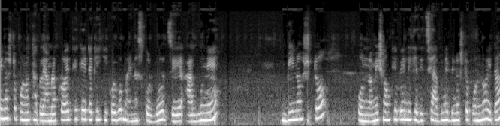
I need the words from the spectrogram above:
বিনষ্ট পণ্য থাকলে আমরা ক্রয় থেকে এটাকে কি করব? মাইনাস করব যে আগুনে বিনষ্ট পণ্য। আমি সংক্ষেপে লিখে দিচ্ছি, আগুনে বিনষ্ট পণ্য, এটা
